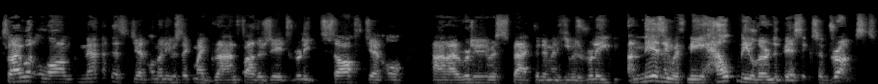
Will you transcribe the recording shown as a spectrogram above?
So I went along, met this gentleman. He was like my grandfather's age, really soft, gentle, and I really respected him. And he was really amazing with me, helped me learn the basics of drums.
